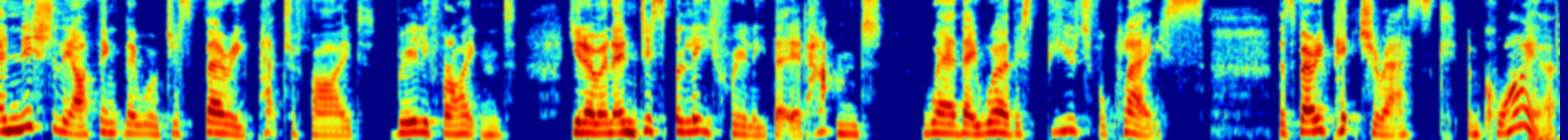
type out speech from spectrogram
initially, I think they were just very petrified, really frightened, you know, and in disbelief, really, that it happened where they were, this beautiful place that's very picturesque and quiet.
